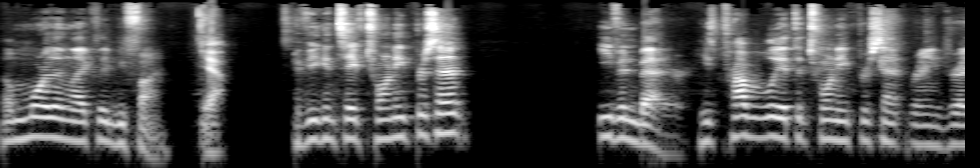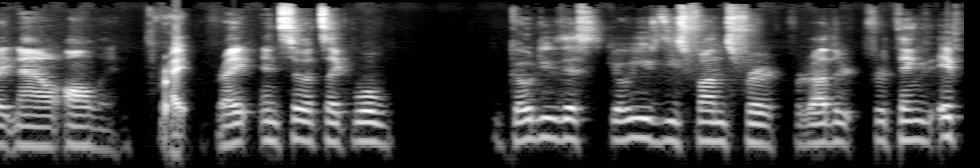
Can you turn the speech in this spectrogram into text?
he'll more than likely be fine. Yeah. If you can save 20%, even better. He's probably at the 20% range right now, all in right. right? And so it's like, well, go do this, go use these funds for for other for things. If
